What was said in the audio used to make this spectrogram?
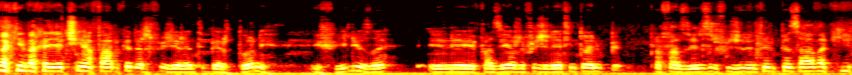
Aqui em Vacaria tinha a fábrica de refrigerante Bertone e Filhos, né? Ele fazia refrigerante, então ele para fazer esse refrigerante ele pesava aqui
